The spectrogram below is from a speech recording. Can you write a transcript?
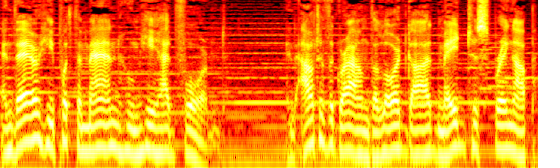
and there he put the man whom he had formed. And out of the ground the Lord God made to spring up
